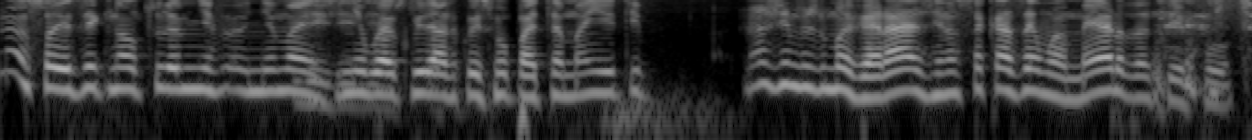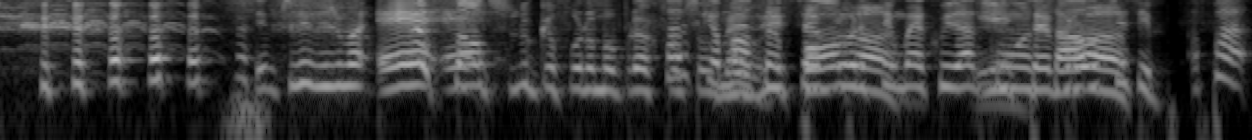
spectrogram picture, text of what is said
não, só ia dizer que na altura a minha, a minha mãe Diz, tinha diz. cuidado com isso, meu pai também, e eu tipo, nós vivemos numa garagem, nossa casa é uma merda, tipo. tipo tu vives numa. É, é, Assaltos nunca foram uma preocupação. sabes que a mas malta isso é pobre verdade. tem bué cuidado Isso com é assaltos, é tipo, opá,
